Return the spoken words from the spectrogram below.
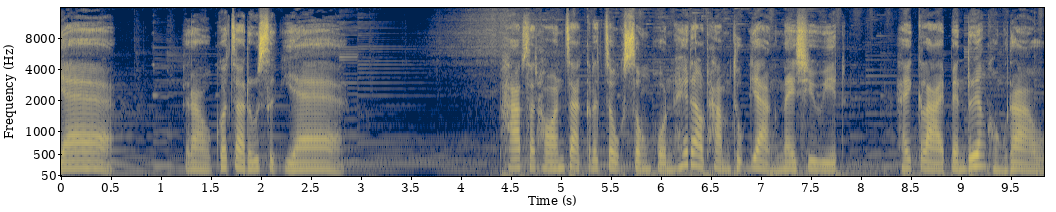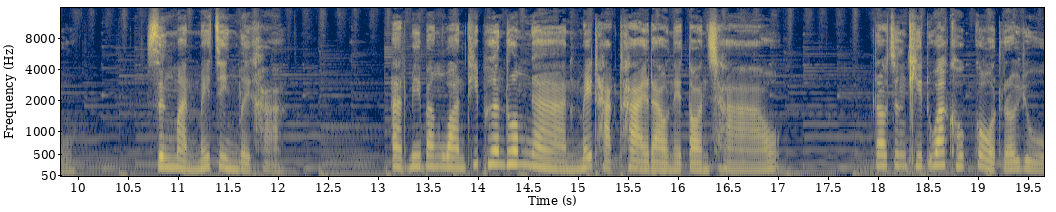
แย่ เราก็จะรู้สึกแย่ ภาพสะท้อนจากกระจกส่งผลให้เราทำทุกอย่างในชีวิต ให้กลายเป็นเรื่องของเรา ซึ่งมันไม่จริงเลยค่ะ อาจมีบางวันที่เพื่อนร่วมงานไม่ทักทายเราในตอนเช้า เราจึงคิดว่าเขาโกรธเราอยู่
